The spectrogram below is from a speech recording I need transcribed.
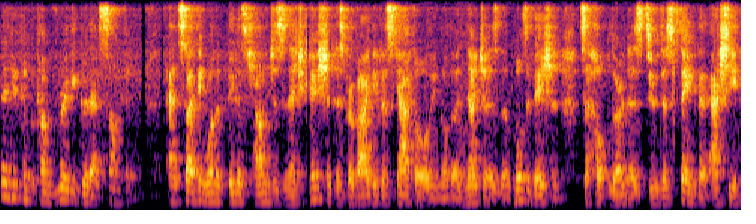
then you can become really good at something. And so I think one of the biggest challenges in education is providing the scaffolding or the nudges, the motivation to help learners do this thing that actually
